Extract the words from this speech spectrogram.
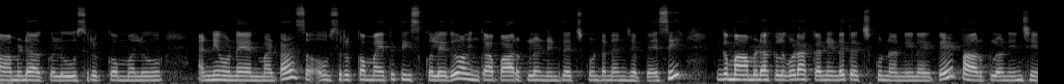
మామిడాకులు ఉసురు కొమ్మలు అన్నీ ఉన్నాయన్నమాట. సో ఉసురు కొమ్మ అయితే తీసుకోలేదు. ఇంకా పార్కులో నుండి తెచ్చుకుంటానని చెప్పేసి ఇంకా మామిడాకులు కూడా అక్కడ నుండే తెచ్చుకున్నాను నేనైతే పార్కులో నుంచి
